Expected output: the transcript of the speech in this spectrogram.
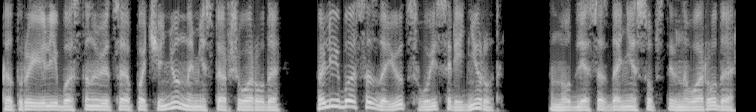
которые либо становятся подчиненными старшего рода, либо создают свой средний род. Но для создания собственного рода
